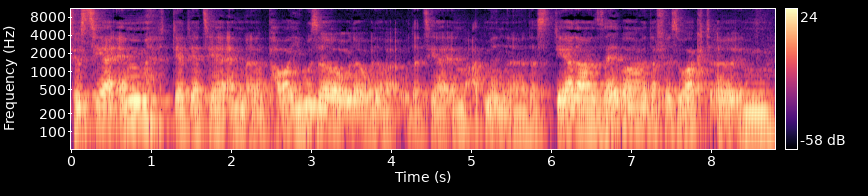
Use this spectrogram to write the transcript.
fürs CRM, der, der CRM äh, Power User oder, oder, oder CRM Admin, äh, dass der da selber dafür sorgt, äh, im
